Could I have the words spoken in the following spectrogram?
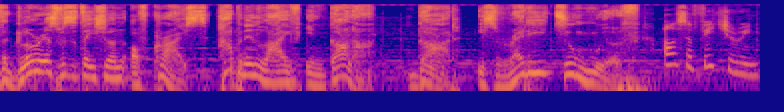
The Glorious Visitation of Christ happening live in Ghana. God is ready to move. Also featuring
